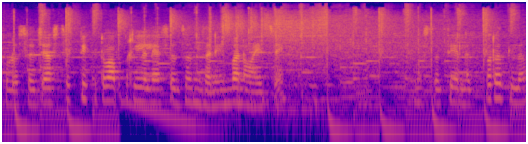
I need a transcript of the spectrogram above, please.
थोडंसं जास्त तिखट वापरलेलं आहे असं झणझणीत बनवायचंय. मस्त तेलात परतलं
